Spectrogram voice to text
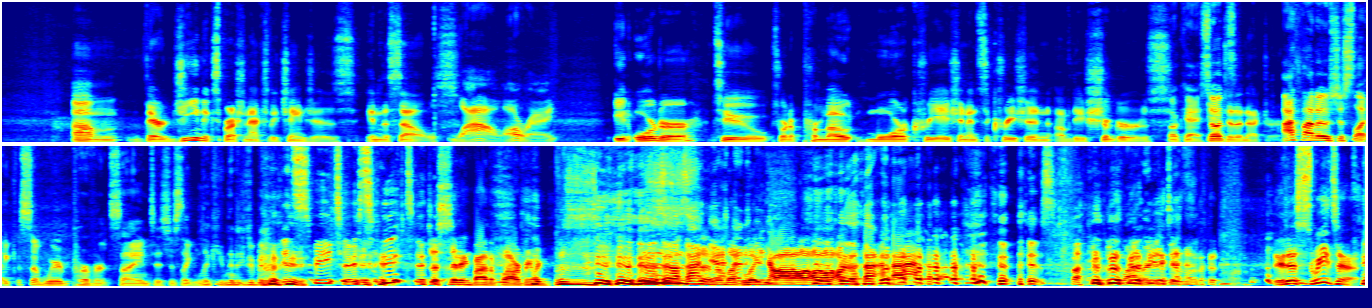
um, their gene expression actually changes in the cells Wow. All right. In order to sort of promote more creation and secretion of these sugars Okay, so into the nectar. I thought it was just like some weird pervert scientist just like licking the nectar, being like, it's sweeter, it's sweeter. just sitting by the flower being like, buzz, buzz, and then like licking. it's fucking the flower to death. it is sweeter.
